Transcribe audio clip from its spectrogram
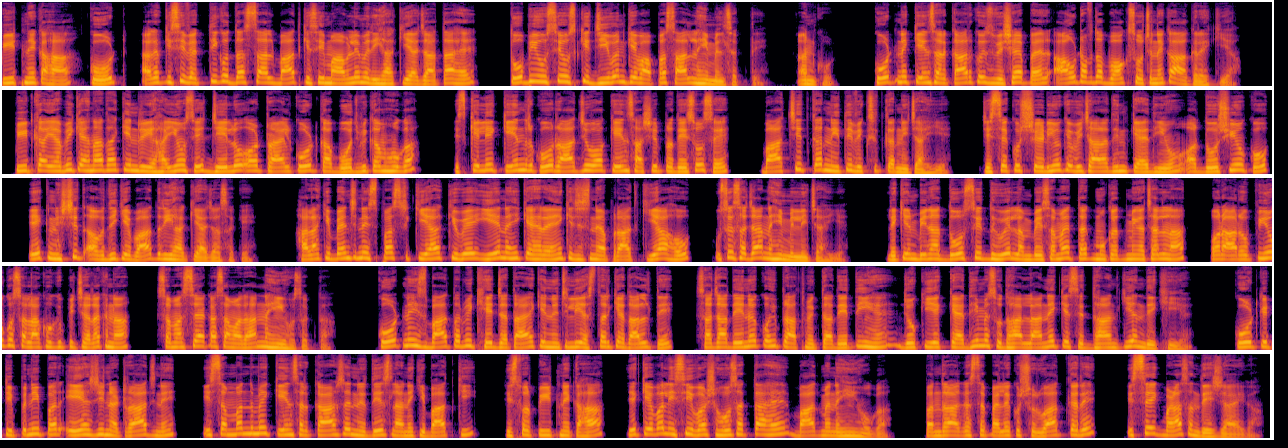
पीठ ने कहा कोर्ट अगर किसी व्यक्ति को 10 साल बाद किसी मामले में रिहा किया जाता है तो भी उसे उसके जीवन के वापस साल नहीं मिल सकते. अनकोट। कोर्ट ने केंद्र सरकार को इस विषय पर आउट ऑफ़ द बॉक्स सोचने का आग्रह किया। पीठ का यह भी कहना था कि इन रिहाइयों से जेलों और ट्रायल कोर्ट का बोझ भी कम होगा। इसके लिए केंद्र को राज्य व केंद्र शासित प्रदेशों से बातचीत कर नीति विकसित करनी चाहिए, जिससे कुछ श्रेणियों के विचाराधीन कैदियों और दोषियों को एक निश्चित अवधि के बाद रिहा किया जा सके। हालाँकि बेंच ने स्पष्ट किया कि वे ये नहीं कह रहे हैं कि जिसने अपराध किया हो, उसे सजा नहीं मिलनी चाहिए। लेकिन बिना दोष सिद्ध हुए लंबे समय तक मुकदमे का चलना और आरोपियों को सलाखों के पीछे रखना समस्या का समाधान नहीं हो सकता। कोर्ट ने इस बात पर भी खेद जताया कि निचली स्तर की अदालतें सजा देने को ही प्राथमिकता देती हैं, जो कि एक कैदी में सुधार लाने के सिद्धांत की अनदेखी है। कोर्ट की टिप्पणी पर एएसजी नटराज ने इस संबंध में केंद्र सरकार से निर्देश लाने की बात की इस पर पीठ ने कहा यह केवल इसी वर्ष हो सकता है, बाद में नहीं होगा। पंद्रह अगस्त से पहले कुछ शुरुआत करें, इससे एक बड़ा संदेश जाएगा।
